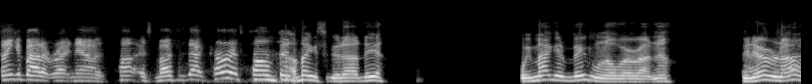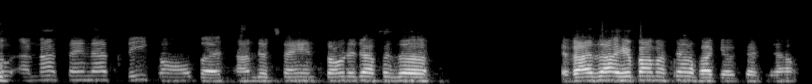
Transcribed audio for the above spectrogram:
Think about it right now. As, as much as that current's pumping, I think it's a good idea. We might get a big one over right now. You never know. I, am not saying that's the call, but I'm just saying throwing it up as a. If I was out here by myself, I'd go check it out.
